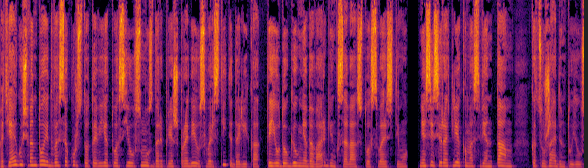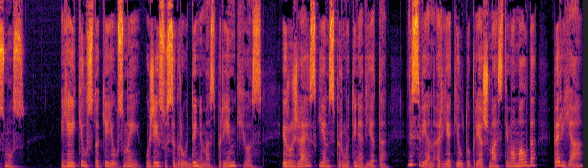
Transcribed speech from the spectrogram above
Bet jeigu šventoji dvasia kursto tavyje tuos jausmus dar prieš pradėjus svarstyti dalyką, tai jau daugiau nebevargink savęs tuo svarstymu, nes jis yra atliekamas vien tam, kad sužadintų jausmus. Jei kils tokie jausmai, užeis susigaudinimas, priimk juos ir užleisk jiems pirmutinę vietą, vis vien ar jie kiltų prieš mąstymo maldą, per ją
